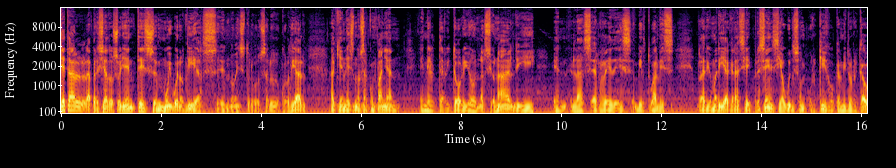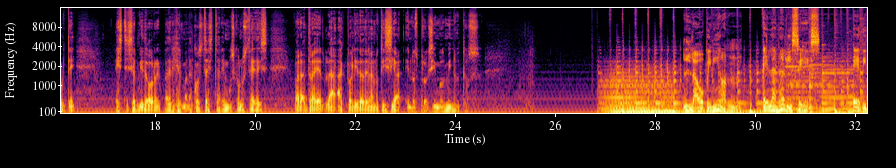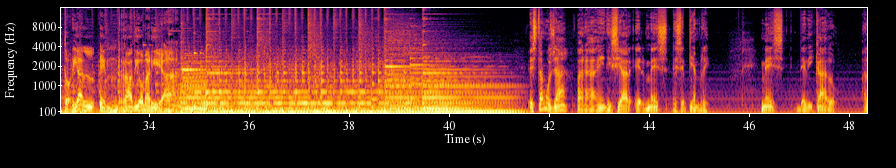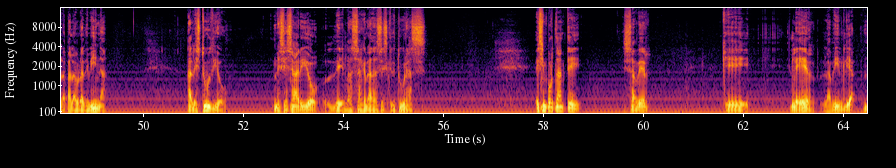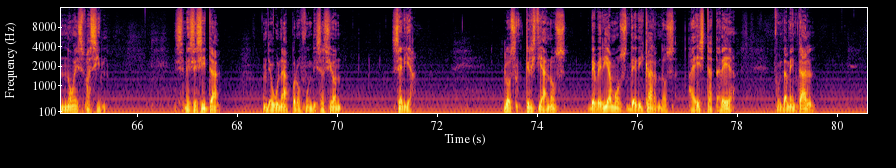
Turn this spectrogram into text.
¿Qué tal, apreciados oyentes? Muy buenos días. Eh, nuestro saludo cordial a quienes nos acompañan en el territorio nacional y en las redes virtuales. Radio María, Gracia y Presencia, Wilson Urquijo, Camilo Ricaurte, este servidor, el Padre Germán Acosta, estaremos con ustedes para traer la actualidad de la noticia en los próximos minutos. La opinión el análisis. Editorial en Radio María. Estamos ya para iniciar el mes de septiembre, mes dedicado a la palabra divina, al estudio necesario de las sagradas escrituras. Es importante saber que leer la Biblia no es fácil. Se necesita de una profundización seria. Los cristianos deberíamos dedicarnos a esta tarea fundamental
